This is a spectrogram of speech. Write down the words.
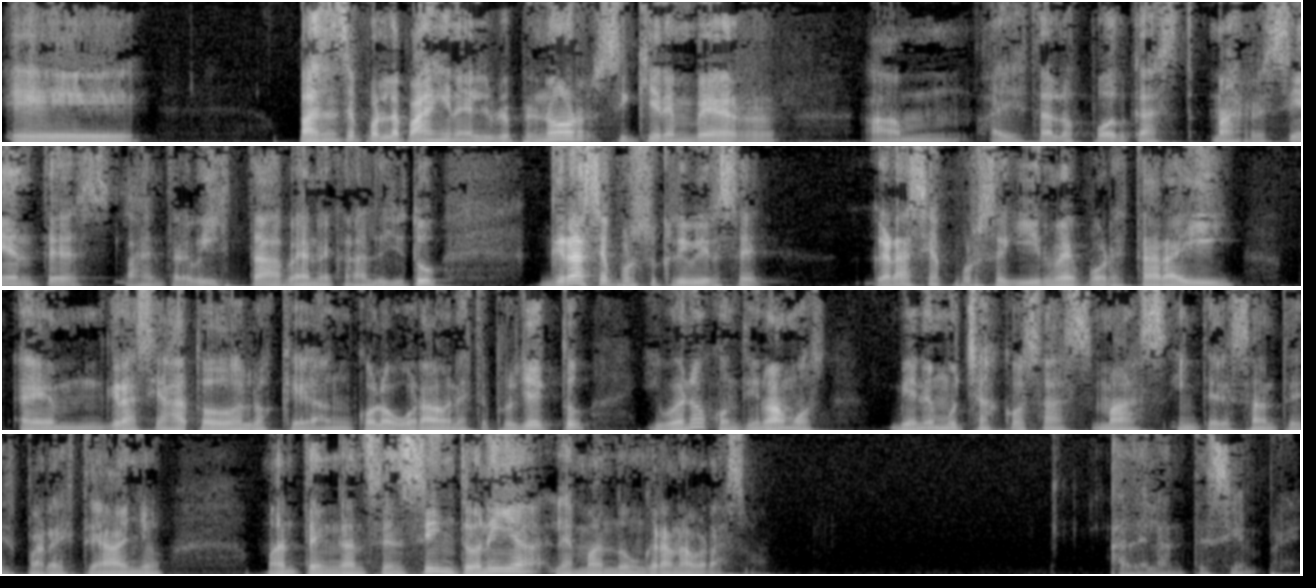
Eh, Pásense por la página del Libreprenor si quieren ver. ahí están los podcasts más recientes, las entrevistas, vean el canal de YouTube. Gracias por suscribirse, gracias por seguirme, por estar ahí. Em, gracias a todos los que han colaborado en este proyecto. Y bueno, continuamos. Vienen muchas cosas más interesantes para este año. Manténganse en sintonía. Les mando un gran abrazo. Adelante siempre.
